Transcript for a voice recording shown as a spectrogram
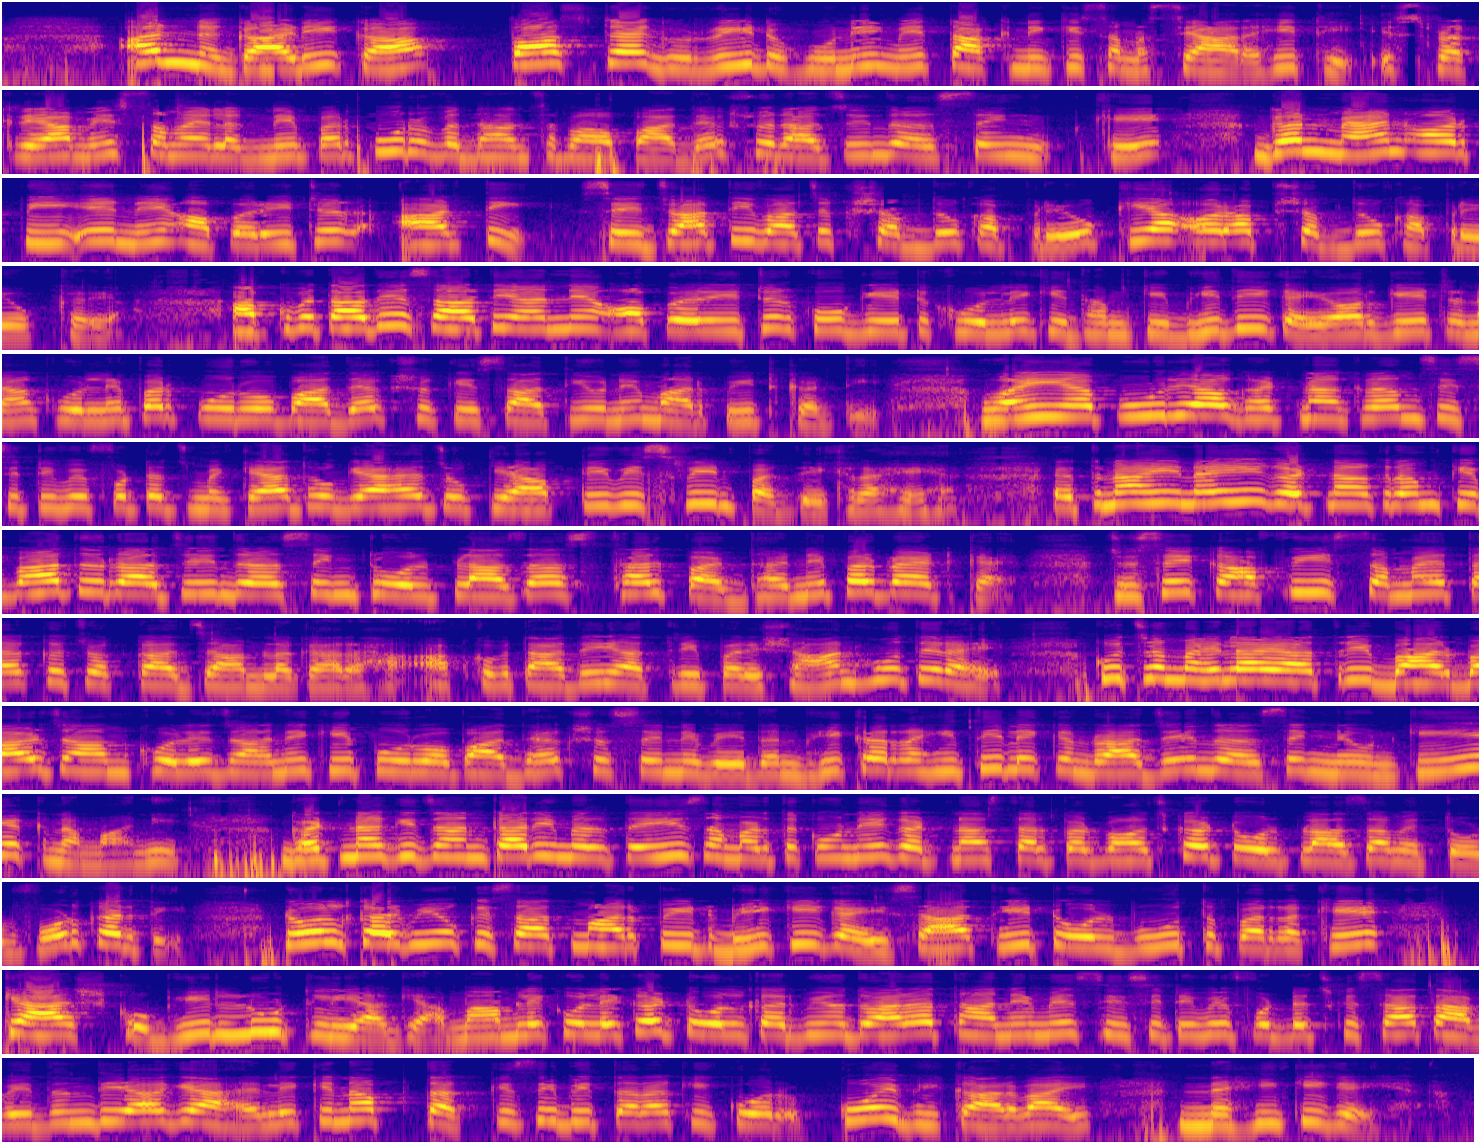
अन्य गाड़ी का फास्टैग रीड होने में ताकने की समस्या आ रही थी। इस प्रक्रिया में समय लगने पर पूर्व विधानसभा उपाध्यक्ष राजेंद्र सिंह के गनमैन और पीए ने ऑपरेटर आरती से जातिवाचक शब्दों का प्रयोग किया और अपशब्दों का प्रयोग किया। आपको बता दें, साथ ही अन्य ऑपरेटर को गेट खोलने की धमकी भी दी गई और गेट न खोलने पर पूर्व उपाध्यक्ष के साथियों ने मारपीट कर दी। वहीं यह पूरा घटनाक्रम सीसीटीवी फुटेज में कैद हो गया है, जो की आप टीवी स्क्रीन पर देख रहे हैं। इतना ही नहीं, घटनाक्रम के बाद राजेंद्र सिंह टोल प्लाजा स्थल पर धरने पर बैठ गए जिसे काफ़ी समय तक चक्का जाम लगा रहा। आपको बता दें, यात्री परेशान होते रहे। कुछ महिला यात्री बार बार जाम खोले जाने की पूर्व उपाध्यक्ष से निवेदन भी कर रही थी, लेकिन राजेंद्र सिंह ने उनकी एक न मानी। घटना की जानकारी मिलते ही समर्थकों ने घटनास्थल पर पहुंचकर टोल प्लाजा में तोड़फोड़ कर दी। टोल कर्मियों के साथ मारपीट भी की गई, साथ ही टोल बूथ पर रखे कैश को भी लूट लिया गया। मामले को लेकर टोल कर्मियों द्वारा थाने में सीसीटीवी फुटेज के साथ आवेदन दिया गया है, लेकिन अब तक किसी भी तरह की को, कोई भी कार्रवाई नहीं की गई है।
